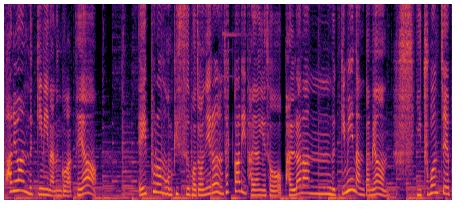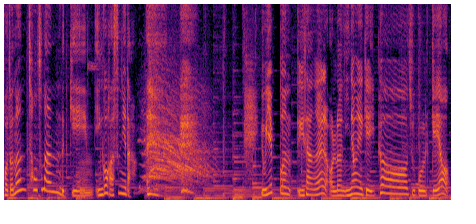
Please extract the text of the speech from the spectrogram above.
화려한 느낌이 나는 것 같아요. 에이프런 원피스 버전 1은 색깔이 다양해서 발랄한 느낌이 난다면 이 두 번째 버전은 청순한 느낌인 것 같습니다. 요 예쁜 의상을 얼른 인형에게 입혀주고 올게요.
